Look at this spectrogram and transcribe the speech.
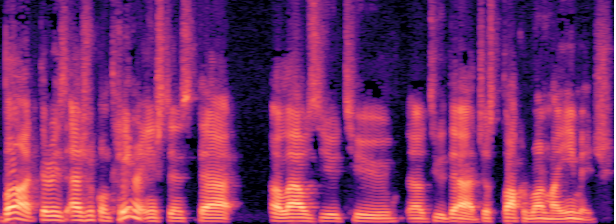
But there is Azure Container Instance that allows you to uh, do that. Just Docker run my image.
